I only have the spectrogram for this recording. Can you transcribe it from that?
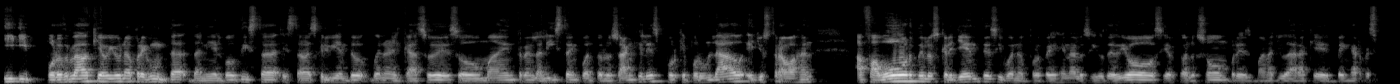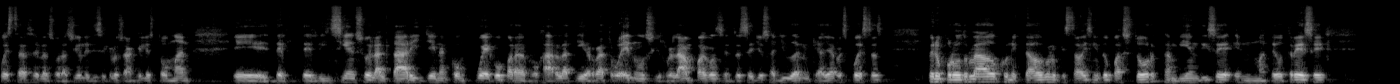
Y, por otro lado, aquí había una pregunta. Daniel Bautista estaba escribiendo, bueno, en el caso de Sodoma entra en la lista en cuanto a los ángeles, porque por un lado ellos trabajan a favor de los creyentes y bueno, protegen a los hijos de Dios, ¿cierto? A los hombres, van a ayudar a que vengan respuestas en las oraciones. Dice que los ángeles toman eh, del, incienso del altar y llenan con fuego para arrojar a la tierra truenos y relámpagos, entonces ellos ayudan en que haya respuestas. Pero por otro lado, conectado con lo que estaba diciendo Pastor, también dice en Mateo 13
